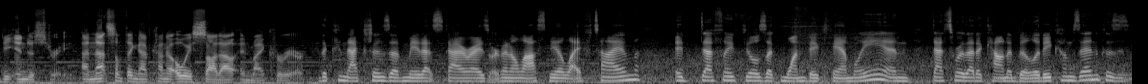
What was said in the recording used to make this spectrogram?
the industry. And that's something I've kind of always sought out in my career. The connections I've made at Skyryse are going to last me a lifetime. It definitely feels like one big family, and that's where that accountability comes in because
